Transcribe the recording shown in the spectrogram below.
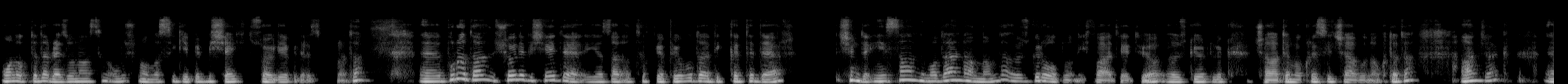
o noktada rezonansın oluşmaması gibi bir şey söyleyebiliriz burada. E, burada şöyle bir şey de yazar atıf yapıyor. Bu da dikkate değer. Şimdi insan modern anlamda özgür olduğunu ifade ediyor. Özgürlük çağı, demokrasi çağı bu noktada. Ancak e,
